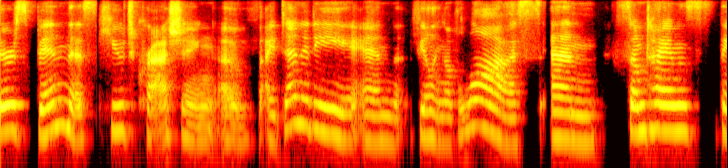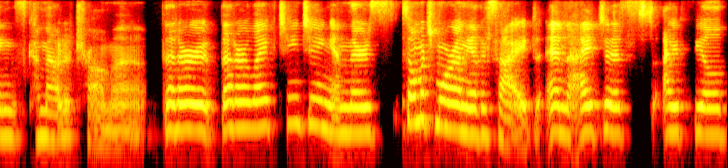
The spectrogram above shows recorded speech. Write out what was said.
there's been this huge crashing of identity and feeling of loss. And sometimes things come out of trauma that are that are life changing and there's so much more on the other side. And i just i feel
